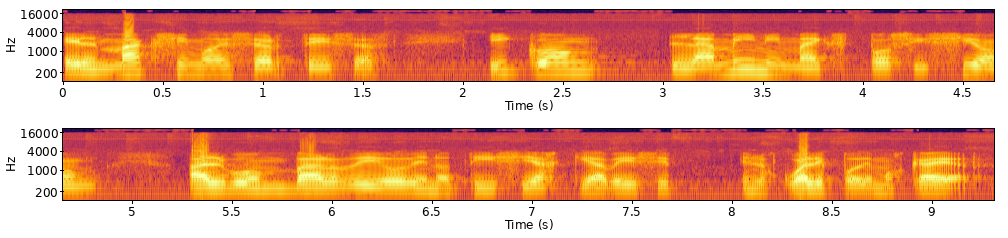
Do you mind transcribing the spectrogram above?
el máximo de certezas y con la mínima exposición al bombardeo de noticias que a veces en los cuales podemos caer.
